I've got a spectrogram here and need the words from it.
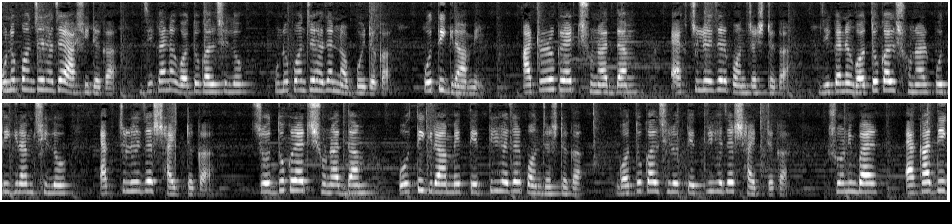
ঊনপঞ্চাশ হাজার আশি টাকা। যেখানে গতকাল ছিল ঊনপঞ্চাশ হাজার নব্বই টাকা। প্রতি গ্রামে আঠারো ক্যারেট সোনার দাম একচল্লিশ হাজার পঞ্চাশ টাকা। যেখানে গতকাল সোনার প্রতি গ্রাম ছিল একচল্লিশ হাজার ষাট টাকা। চোদ্দ ক্যারেট সোনার দাম প্রতি গ্রামে তেত্রিশ হাজার পঞ্চাশ টাকা। গতকাল ছিল তেত্রিশ হাজার ষাট টাকা। শনিবার একাধিক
